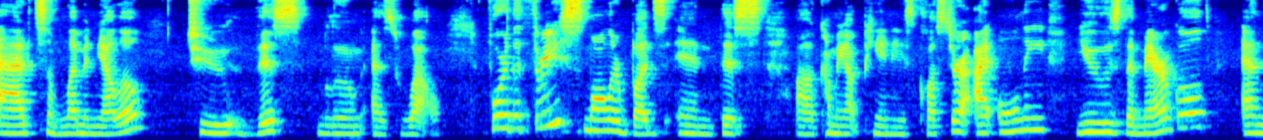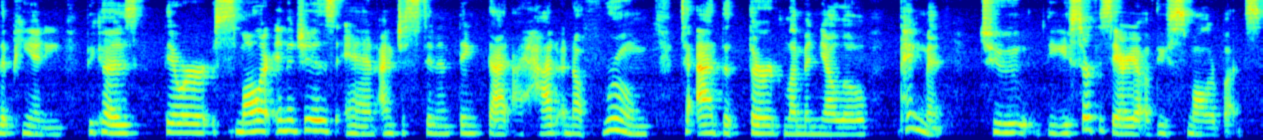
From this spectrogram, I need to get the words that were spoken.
add some lemon yellow to this bloom as well. For the three smaller buds in this uh, coming up peonies cluster, I only use the marigold and the peony because there were smaller images and I just didn't think that I had enough room to add the third lemon yellow pigment to the surface area of these smaller buds.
